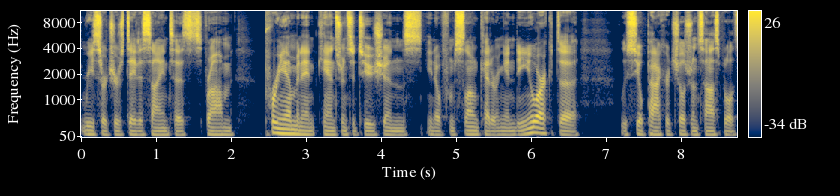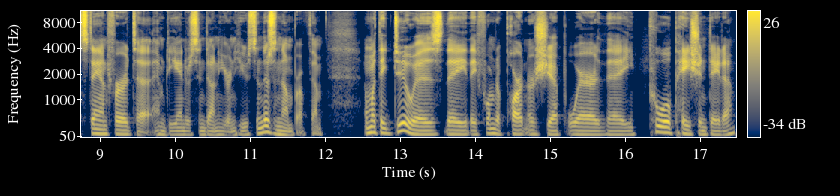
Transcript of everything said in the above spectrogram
researchers, data scientists from preeminent cancer institutions. You know, from Sloan Kettering in New York to Lucile Packard Children's Hospital at Stanford to MD Anderson down here in Houston. There's a number of them. And what they do is they they formed a partnership where they pool patient data,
